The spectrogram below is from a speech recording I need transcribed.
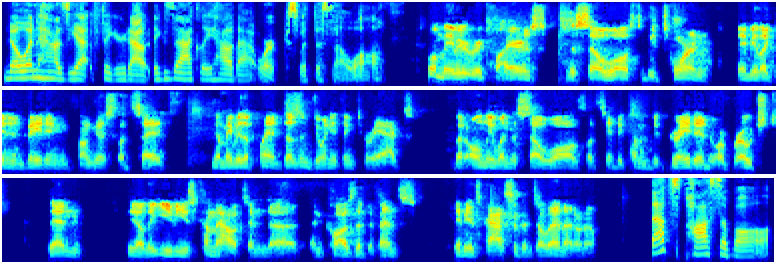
no one has yet figured out exactly how that works with the cell wall. Well, maybe it requires the cell walls to be torn, maybe like an invading fungus, let's say. You know, maybe the plant doesn't do anything to react, but only when the cell walls, let's say, become degraded or broached, then you know the EVs come out and uh, and cause the defense. Maybe it's passive until then. I don't know. That's possible.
